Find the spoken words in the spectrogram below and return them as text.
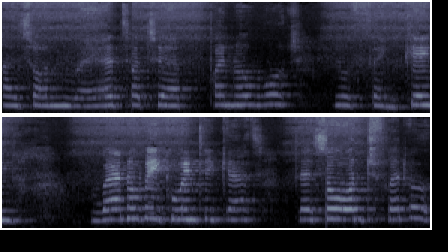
as unread. But uh, I know what you're thinking. When are we going to get this on Twitter?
